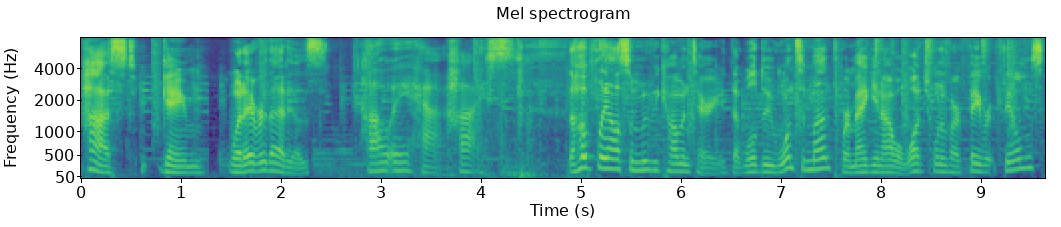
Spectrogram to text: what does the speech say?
Heist Game, whatever that is. Highway ha- heist. The hopefully awesome movie commentary that we'll do once a month where Maggie and I will watch one of our favorite films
